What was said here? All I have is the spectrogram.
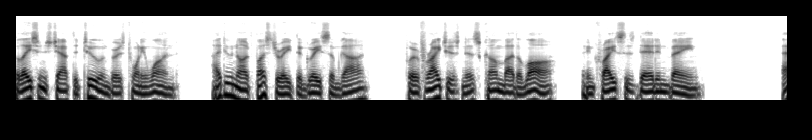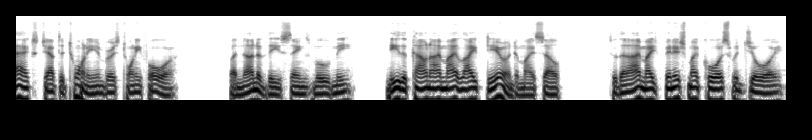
Galatians chapter 2 and verse 21. I do not frustrate the grace of God, for if righteousness come by the law, then Christ is dead in vain. Acts chapter 20 and verse 24. But none of these things move me, neither count I my life dear unto myself, so that I might finish my course with joy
